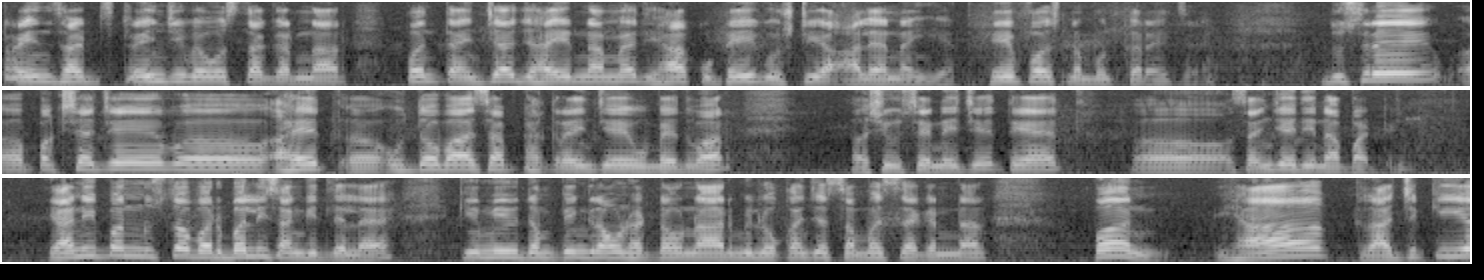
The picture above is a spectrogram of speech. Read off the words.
ट्रेनसाठी ट्रेनची व्यवस्था करणार पण त्यांच्या जाहीरनाम्यात ह्या कुठेही गोष्टी आल्या नाही आहेत हे फर्स्ट नमूद करायचं आहे दुसरे पक्षाचे आहेत उद्धव बाळासाहेब ठाकरेंचे उमेदवार शिवसेनेचे ते आहेत संजय दिना पाटील. यांनी पण नुसतं वर्बली सांगितलेलं आहे की मी डम्पिंग ग्राउंड हटवणार मी लोकांच्या समस्या करणार. पण ह्या राजकीय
